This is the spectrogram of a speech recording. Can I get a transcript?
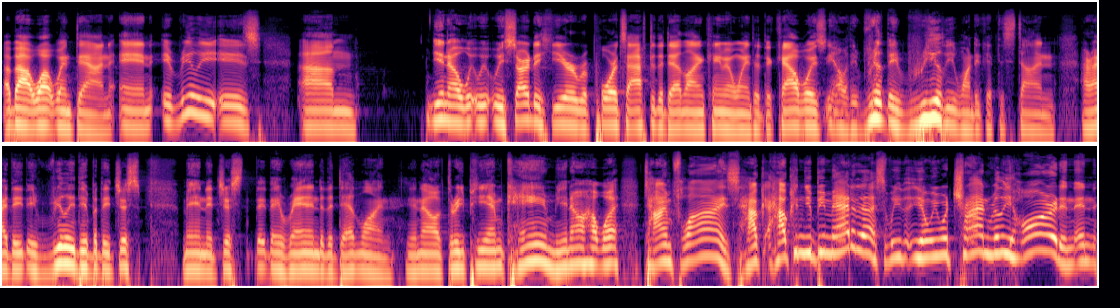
about what went down. And it really is. Um, you know, we, we started to hear reports after the deadline came and went that the Cowboys, you know, they really they really wanted to get this done. All right, they, they really did, but they just, man, it just they, they ran into the deadline. You know, 3 p.m. came. You know how what time flies. How how can you be mad at us? We you know we were trying really hard, and and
